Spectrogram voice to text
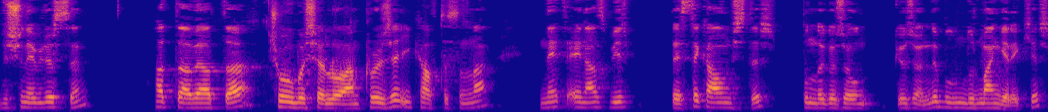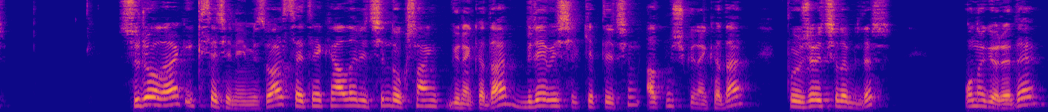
düşünebilirsin. Hatta ve hatta çoğu başarılı olan proje ilk haftasından net en az bir destek almıştır. Bunu da göz, göz önünde bulundurman gerekir. Süre olarak iki seçeneğimiz var. STK'lar için 90 güne kadar, birey ve şirketler için 60 güne kadar proje açılabilir. Ona göre de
